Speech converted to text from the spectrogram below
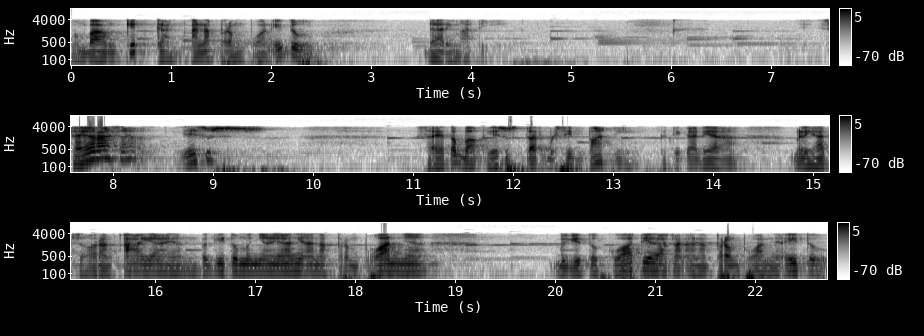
membangkitkan anak perempuan itu dari mati. Saya rasa Yesus saya tebak Yesus bersimpati ketika dia melihat seorang ayah yang begitu menyayangi anak perempuannya, begitu khawatir akan anak perempuannya itu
